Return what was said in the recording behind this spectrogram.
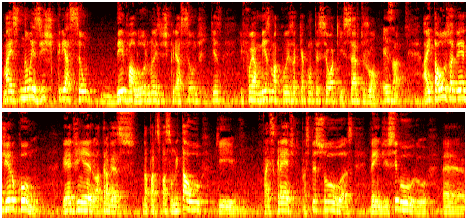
Mas não existe criação de valor, não existe criação de riqueza e foi a mesma coisa que aconteceu aqui, certo, João? Exato. A Itaúsa ganha dinheiro como? Ganha dinheiro através da participação no Itaú, que faz crédito para as pessoas, vende seguro, é,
